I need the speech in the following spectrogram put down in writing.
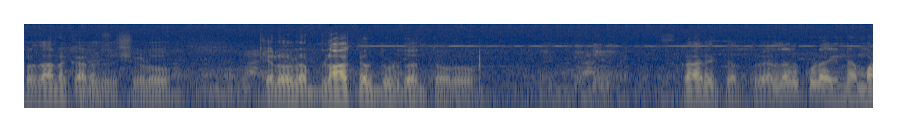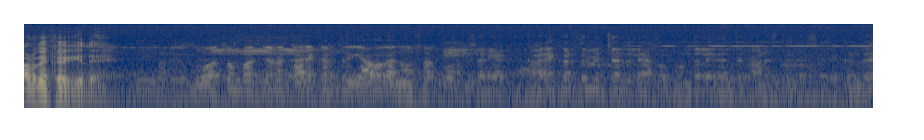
ಪ್ರಧಾನ ಕಾರ್ಯದರ್ಶಿಗಳು ಕೆಲವೆಲ್ಲ ಬ್ಲಾಕಲ್ಲಿ ದುಡ್ದಂಥವ್ರು, ಕಾರ್ಯಕರ್ತರು ಎಲ್ಲರೂ ಕೂಡ ಇನ್ನೂ ಮಾಡಬೇಕಾಗಿದೆ. ಮೂವತ್ತೊಂಬತ್ತು ಜನ ಕಾರ್ಯಕರ್ತರಿಗೆ ಯಾವಾಗ ಅನೌನ್ಸ್ ಆಗ್ಬೋದು? ಸರ್ ಯಾಕೆ ಕಾರ್ಯಕರ್ತರ ವಿಚಾರದಲ್ಲಿ ಯಾಕೋ ಗೊಂದಲ ಇದೆ ಅಂತ ಕಾಣಿಸ್ತಿದೆ ಸರ್. ಯಾಕಂದ್ರೆ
